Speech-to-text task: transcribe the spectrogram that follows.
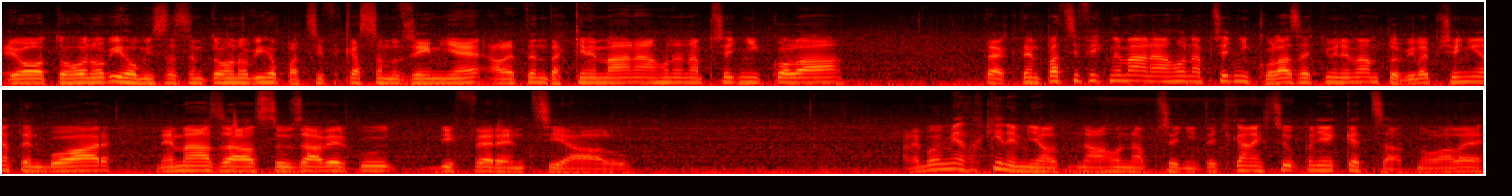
Jo, toho nového, myslel jsem toho nového Pacifika samozřejmě, ale ten taky nemá náhon na přední kola. Tak, ten Pacifik nemá náhon na přední kola, zatím nemám to vylepšení a ten Boar nemá za závěrku diferenciálu. A nebo mě taky neměl náhon na přední, teďka nechci úplně kecat, no ale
